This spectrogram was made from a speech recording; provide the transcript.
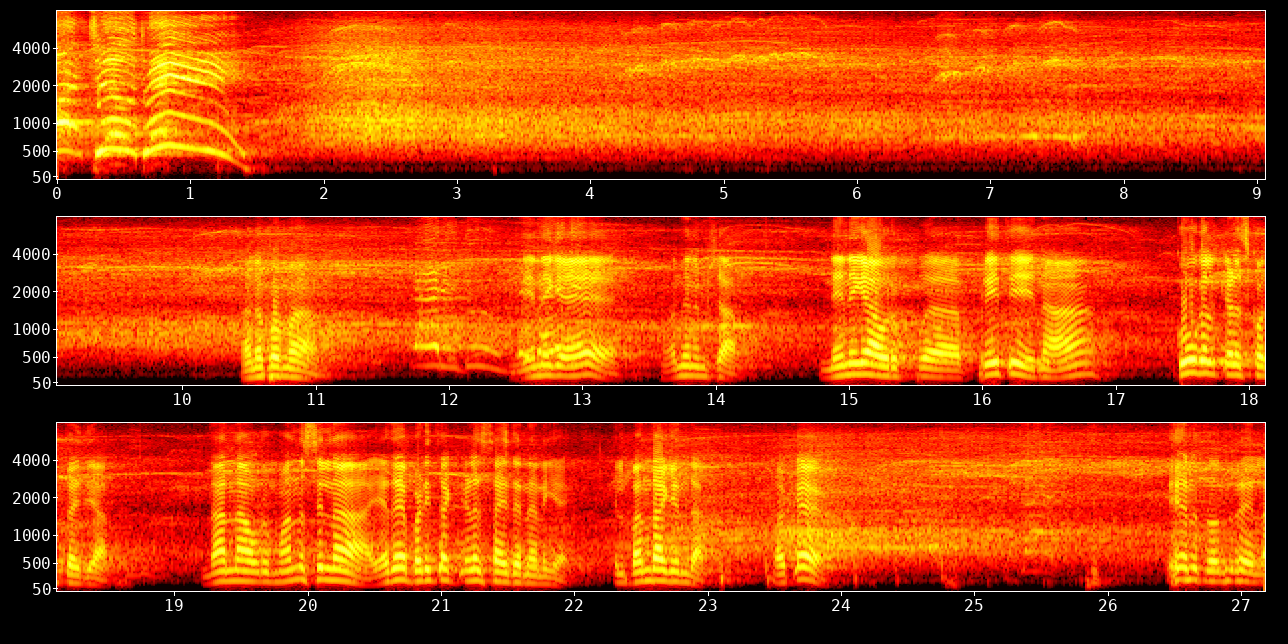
ಒನ್ ಟೂ ತ್ರೀ ಅನುಪಮ ನಿನಗೆ ಒಂದು ನಿಮಿಷ. ನಿನಗೆ ಅವ್ರ ಪ್ರೀತಿನ ಗೂಗಲ್ ಕೇಳಿಸ್ಕೊತಾ ಇದೆಯಾ? ನಾನು ಅವ್ರ ಮನಸ್ಸಿನ ಎದೆ ಬಡಿತ ಕೇಳಿಸ್ತಾ ಇದೆ ನನಗೆ. ಇಲ್ಲಿ ಬಂದಾಗಿಂದ. ಓಕೆ? ಏನು ತೊಂದರೆ ಇಲ್ಲ.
